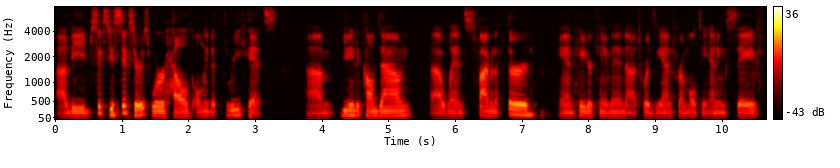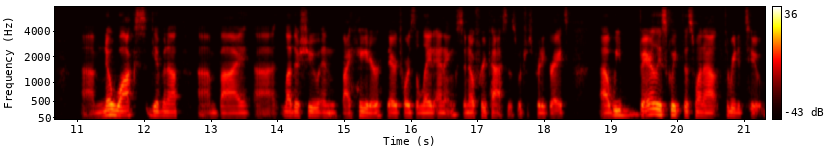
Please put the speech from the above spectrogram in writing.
Uh, the 66ers were held only to three hits. Um, you need to calm down uh, went five and a third, and Hader came in uh, towards the end for a multi-inning save. Um, no walks given up um, by uh, Leathershoe and by Hader there towards the late innings, so no free passes, which was pretty great. Uh, we barely squeaked this one out three to two,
